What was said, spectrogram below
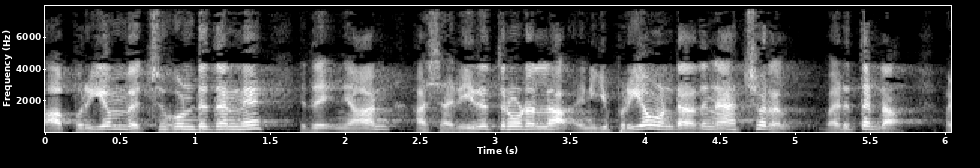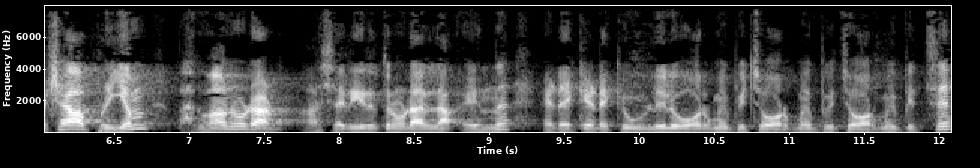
ആ പ്രിയം വെച്ചുകൊണ്ട് തന്നെ ഇത് ഞാൻ ആ ശരീരത്തിനോടല്ല എനിക്ക് പ്രിയമുണ്ട് അത് നാച്ചുറൽ വരുത്തണ്ട. പക്ഷെ ആ പ്രിയം ഭഗവാനോടാണ് ആ ശരീരത്തിനോടല്ല എന്ന് ഇടയ്ക്കിടയ്ക്ക് ഉള്ളിൽ ഓർമ്മിപ്പിച്ച് ഓർമ്മിപ്പിച്ച് ഓർമ്മിപ്പിച്ച്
